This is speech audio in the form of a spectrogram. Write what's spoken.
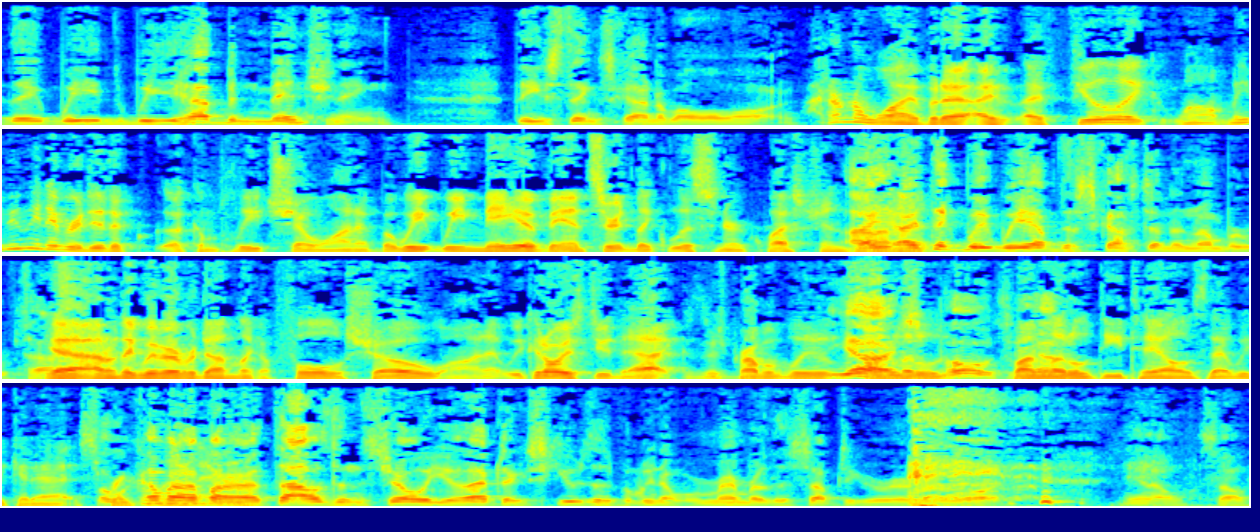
they we we have been mentioning these things kind of all along. I don't know why, but I, I feel like well maybe we never did a, a complete show on it, but we we may have answered like listener questions on I, I think we we have discussed it a number of times. yeah, I don't think we've ever done like a full show on it. We could always do that because there's probably Yeah, fun I little suppose, fun yeah. little details that we could add. But we're coming in up on our thousandth show. You have to excuse us, but we don't remember the subject or want. You know, so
